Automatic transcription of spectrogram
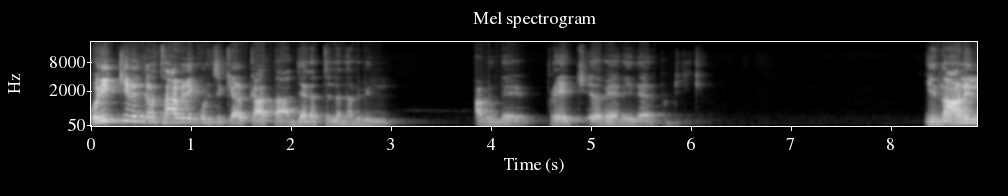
ഒരിക്കലും കർത്താവിനെ കുറിച്ച് കേൾക്കാത്ത ജനത്തിന്റെ നടുവിൽ അവന്റെ പ്രേക്ഷിത വേലയിൽ ഏർപ്പെട്ടിരിക്കും. ഈ നാളിൽ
